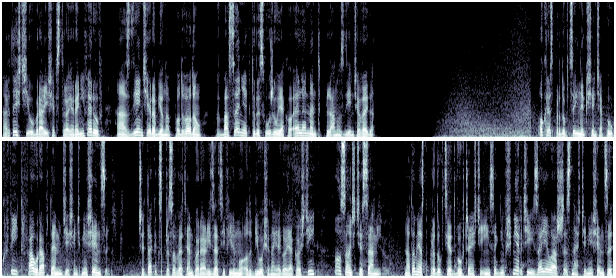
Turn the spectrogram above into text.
Artyści ubrali się w stroje reniferów, a zdjęcie robiono pod wodą, w basenie, który służył jako element planu zdjęciowego. Okres produkcyjny Księcia Półkrwi trwał raptem 10 miesięcy. Czy tak ekspresowe tempo realizacji filmu odbiło się na jego jakości? Osądźcie sami. Natomiast produkcja dwóch części Insygniów Śmierci zajęła 16 miesięcy.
